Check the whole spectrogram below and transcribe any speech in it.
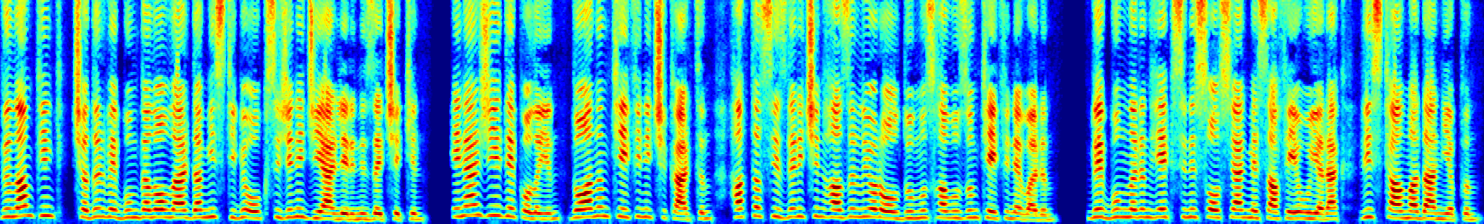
Glamping, çadır ve bungalovlarda mis gibi oksijeni ciğerlerinize çekin. Enerjiyi depolayın, doğanın keyfini çıkartın, hatta sizler için hazırlıyor olduğumuz havuzun keyfine varın. Ve bunların hepsini sosyal mesafeye uyarak, risk almadan yapın.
